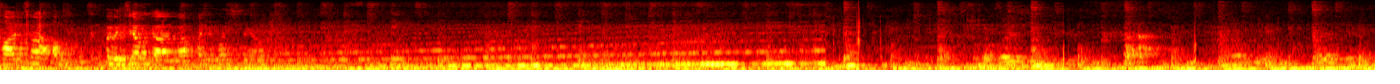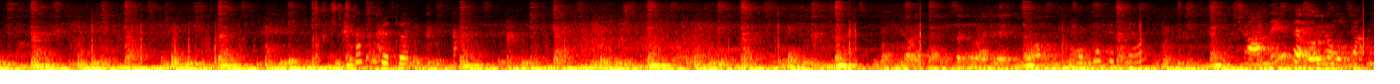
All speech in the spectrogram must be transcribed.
Karta öleceğim galiba. Hadi başlayalım. Şu an değil de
